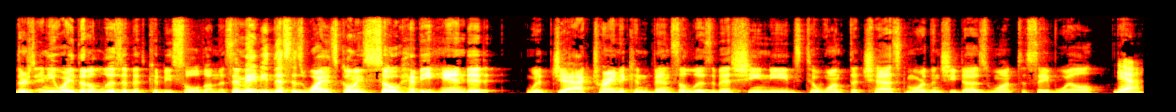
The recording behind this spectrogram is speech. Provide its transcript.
there's any way that Elizabeth could be sold on this. And maybe this is why it's going so heavy handed with Jack trying to convince Elizabeth she needs to want the chest more than she does want to save Will. Yeah.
